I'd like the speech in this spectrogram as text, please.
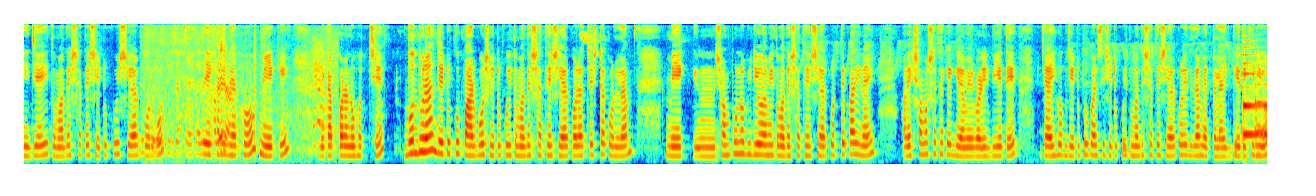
নিজেই তোমাদের সাথে সেটুকুই শেয়ার করব। তো এখানে দেখো মেয়েকে মেকআপ করানো হচ্ছে। বন্ধুরা, যেটুকু পারব সেটুকুই তোমাদের সাথে শেয়ার করার চেষ্টা করলাম। মেয়ে সম্পূর্ণ ভিডিও আমি তোমাদের সাথে শেয়ার করতে পারি নাই। অনেক সমস্যা থাকে গ্রামের বাড়ির বিয়েতে। যাই হোক যেটুকু পারছি সেটুকুই তোমাদের সাথে শেয়ার করে দিলাম। একটা লাইক দিয়ে দেখে নিও।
